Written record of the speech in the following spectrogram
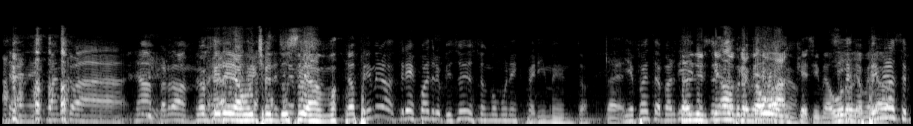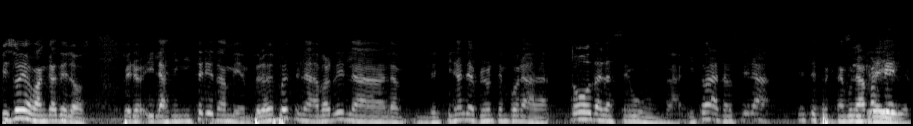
o sea, en cuanto a... No, perdón. No genera mucho entusiasmo. Los primeros 3, 4 episodios son como un experimento. Está bien. Y después a partir Estás de advirtiendo No, pero que me está la bueno. Banque, si me Sí, aburro que los me primeros episodios bancátelos, pero y las miniseries también, pero después en la, a partir de la- la- del final de la primera temporada, toda la segunda y toda la tercera es espectacular. Es Aparte,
